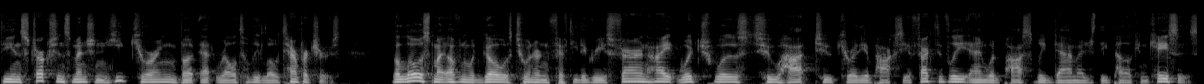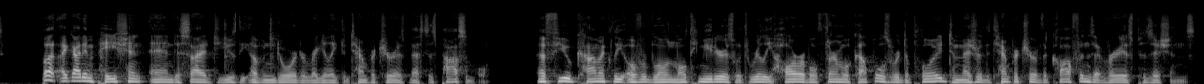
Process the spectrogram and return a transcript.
The instructions mention heat curing, but at relatively low temperatures. The lowest my oven would go was 250 degrees Fahrenheit, which was too hot to cure the epoxy effectively and would possibly damage the Pelican cases. But I got impatient and decided to use the oven door to regulate the temperature as best as possible. A few comically overblown multimeters with really horrible thermocouples were deployed to measure the temperature of the coffins at various positions.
